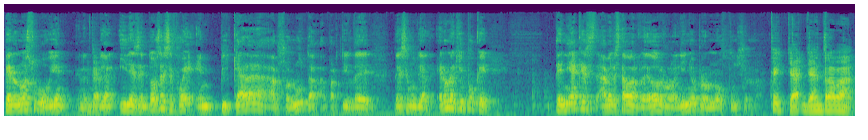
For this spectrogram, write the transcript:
pero no estuvo bien en el. Mundial. Y desde entonces se fue en picada absoluta a partir de, de ese Mundial. Era un equipo que tenía que haber estado alrededor de Ronaldinho, pero no funcionó. Sí, ya, ya entraba,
